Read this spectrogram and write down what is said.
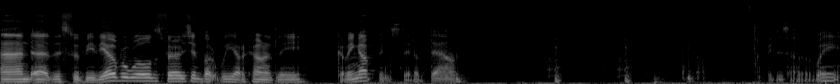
and uh, this would be the overworld's version but we are currently going up instead of down. Get this out of the way.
